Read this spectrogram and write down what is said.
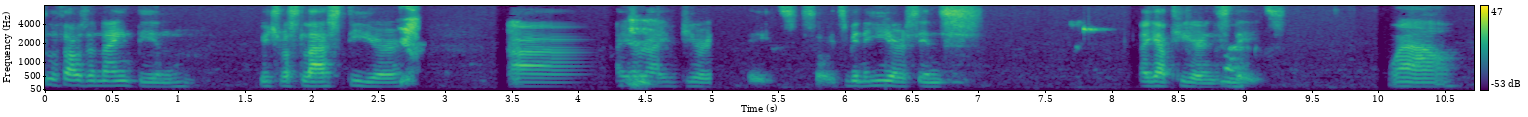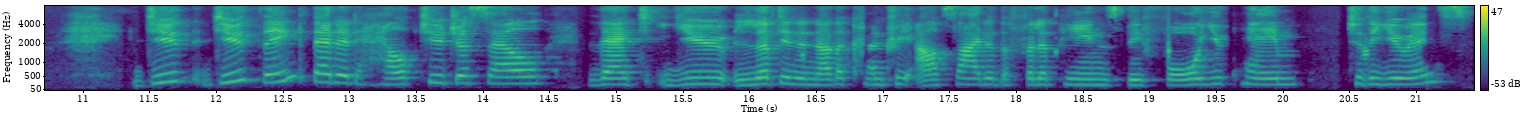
2019, which was last year, uh, I arrived here in the States. So it's been a year since I got here in the States. Wow. Do you do you think that it helped you, Giselle, that you lived in another country outside of the Philippines before you came to the US?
